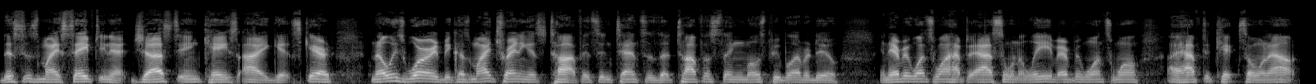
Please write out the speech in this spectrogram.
This is my safety net just in case I get scared. I'm always worried because my training is tough. It's intense. It's the toughest thing most people ever do. And every once in a while I have to ask someone to leave. Every once in a while I have to kick someone out.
